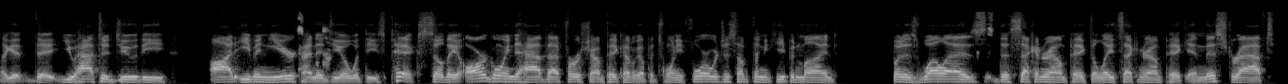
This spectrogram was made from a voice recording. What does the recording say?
Like it, the, you have to do the odd even year kind of deal with these picks. So they are going to have that first round pick coming up at 24, which is something to keep in mind. But as well as the second round pick, the late second round pick in this draft,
